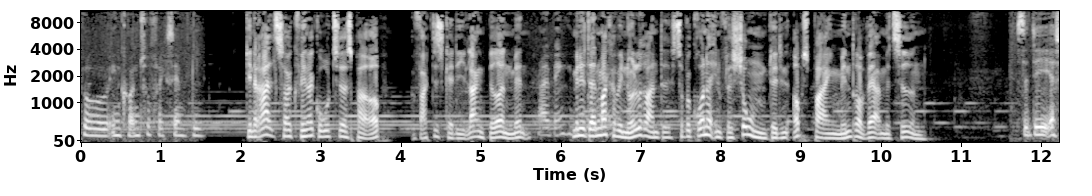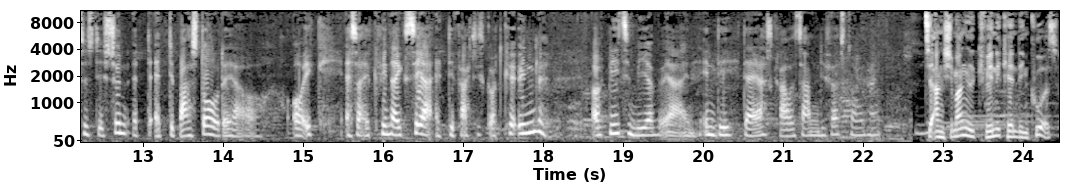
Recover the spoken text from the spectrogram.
på en konto for eksempel. Generelt så er kvinder gode til at spare op. Faktisk er de langt bedre end mænd. Men i Danmark har vi nulrente, så på grund af inflationen bliver din opsparing mindre værd med tiden. Så det, jeg synes, det er synd, at, at det bare står der, og, og ikke, altså, at kvinder ikke ser, at det faktisk godt kan yngle og blive til mere værd, end, det, der er skrevet sammen i første omgang. Til arrangementet Kvinde kendte en kurs,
